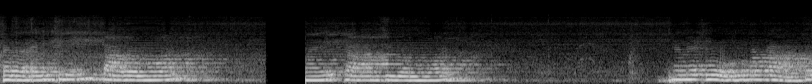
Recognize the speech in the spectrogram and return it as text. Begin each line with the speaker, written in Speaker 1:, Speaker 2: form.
Speaker 1: Number 18, 501. 501. Kenneth Gould, Wilmer Rod,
